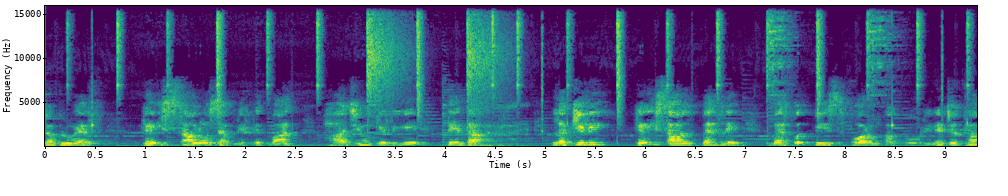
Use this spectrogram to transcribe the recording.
डब्ल्यू एफ़ कई सालों से अपनी खिदमत हाजियों के लिए देता आ रहा है। लकीली कई साल पहले मैं खुद भी इस फोरम का कोऑर्डिनेटर था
